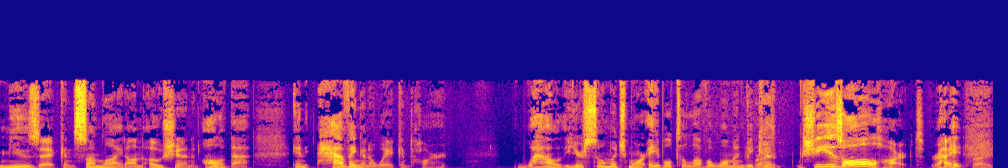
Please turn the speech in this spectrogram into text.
music and sunlight on ocean and all of that. And having an awakened heart wow, you're so much more able to love a woman because she is all heart, right? Right.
